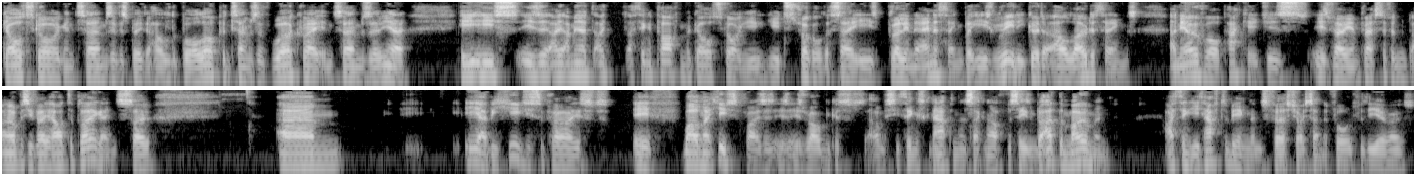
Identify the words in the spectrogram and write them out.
goal scoring, in terms of his ability to hold the ball up, in terms of work rate, in terms of you know he, he's he's. I, mean, I, I think apart from the goal scoring, you, would struggle to say he's brilliant at anything, but he's really good at a whole load of things, and the overall package is is very impressive and, obviously very hard to play against. So, um, yeah, I'd be hugely surprised if. Well, no, huge surprise is, is, is wrong because obviously things can happen in the second half of the season, but at the moment. I think he'd have to be England's first choice centre forward for the Euros.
